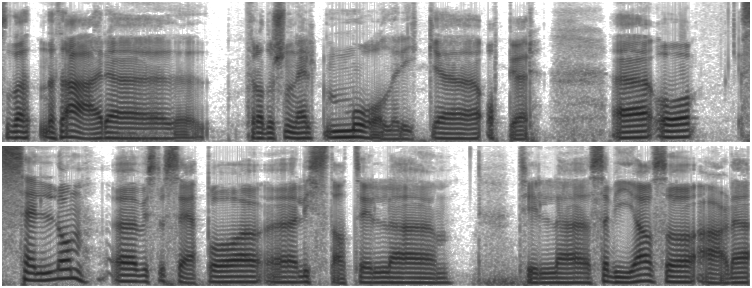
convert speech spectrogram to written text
Så det, dette er eh, tradisjonelt målrike oppgjør. Eh, og selv om, eh, hvis du ser på eh, lista til, eh, til eh, Sevilla, så er det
